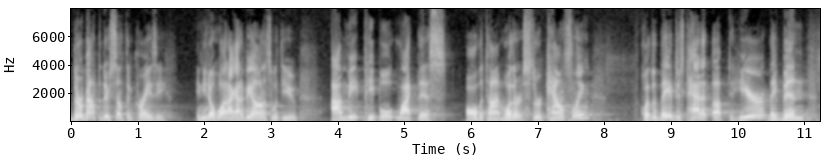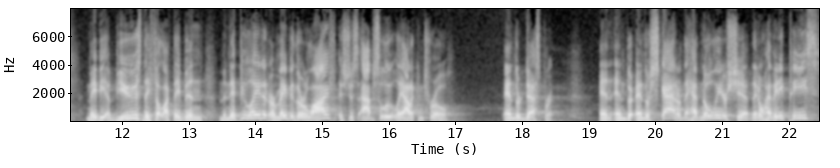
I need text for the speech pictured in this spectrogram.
They're about to do something crazy. And you know what? I got to be honest with you. I meet people like this all the time, whether it's through counseling, whether they have just had it up to here, they've been maybe abused, they felt like they've been manipulated, or maybe their life is just absolutely out of control and they're desperate and, and, they're, and they're scattered. They have no leadership, they don't have any peace,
